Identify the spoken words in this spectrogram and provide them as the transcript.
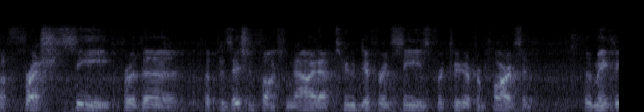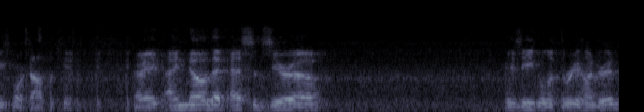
a, fresh c for the, the position function. Now I'd have two different c's for two different parts. It, it would make things more complicated. All right, I know that s of 0 is equal to 300.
